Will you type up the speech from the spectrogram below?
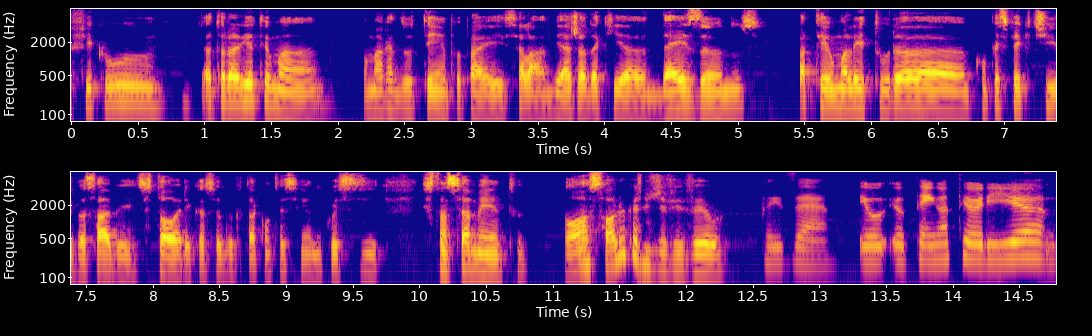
Fico. Adoraria ter uma, uma marca do tempo para ir, sei lá, viajar daqui a 10 anos para ter uma leitura com perspectiva, sabe? Histórica sobre o que está acontecendo com esse distanciamento. Nossa, olha o que a gente viveu. Pois é. Eu, eu tenho a teoria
